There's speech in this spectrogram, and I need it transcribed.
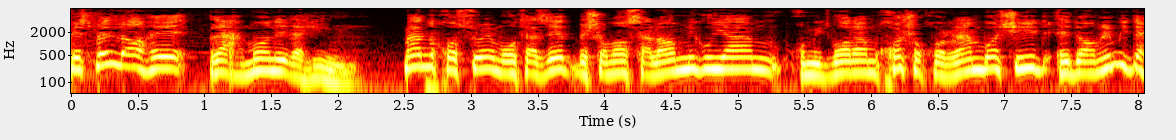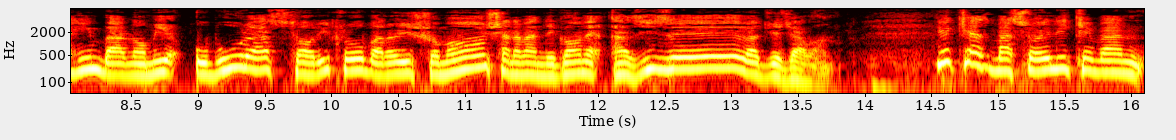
بسم الله الرحمن الرحیم. من خسرو معتزد به شما سلام می‌گویم. امیدوارم خوش و خورم باشید. ادامه می‌دهیم برنامه عبور از تاریخ رو برای شما شنوندگان عزیز رادیو جوان. یکی از مسائلی که من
